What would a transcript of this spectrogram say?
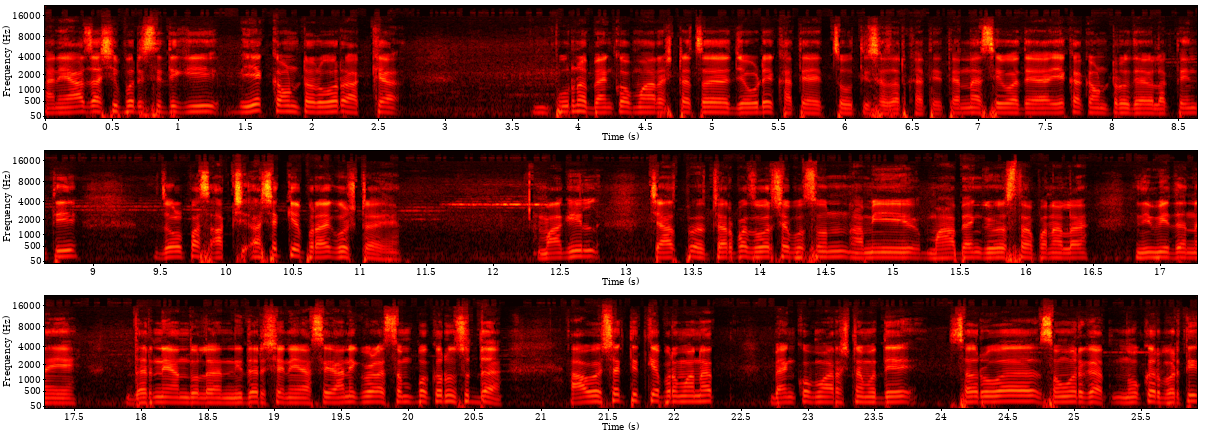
आणि आज अशी परिस्थिती की एक काउंटरवर अख्ख्या पूर्ण बँक ऑफ महाराष्ट्राचं जेवढे खाते आहेत चौतीस हजार खाते त्यांना सेवा द्या एका काउंटरवर द्यावी लागते. आणि ती जवळपास अक्ष अशक्यप्राय गोष्ट आहे. मागील चार चार पाच वर्षापासून आम्ही महाबँक व्यवस्थापनाला निवेदने धरणे आंदोलन निदर्शने असे अनेक वेळा संप करूनसुद्धा आवश्यक तितक्या प्रमाणात बँक ऑफ महाराष्ट्रामध्ये सर्व संवर्गात नोकर भरती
